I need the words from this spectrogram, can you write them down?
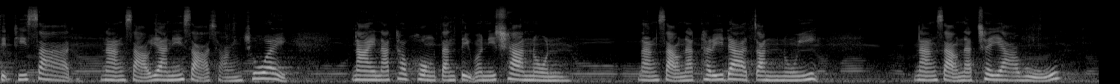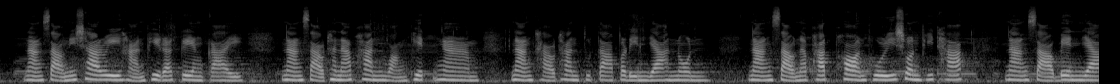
สิทธิศาสตร์ นางสาวยานิสาสังช่วย นายนัทพงศ์ตันติวนิชานนท์ นางสาวนัทธริดาจันนุ้ย นางสาวนัชยาหู นางสาวนิชารีหานพีระเกรียงไกรนางสาวธนพันธ์หวังเพชรงาม นางถาวทันตุตาปริญญานนท์นางสาวนภัสพรภูริชนพิทักษ์ นางสาวเบญญา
